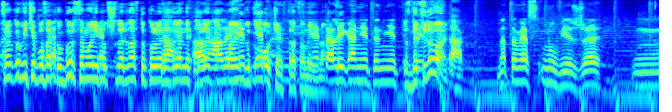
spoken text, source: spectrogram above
całkowicie poza konkursem, oni po 14 kolejnych Tak, kolejkach mają nie- tylko nie- 8 straconych Nie, bramek. ta liga nie ten nie. Zdecydowanie. Nie, tak. Natomiast mówię, że mm,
